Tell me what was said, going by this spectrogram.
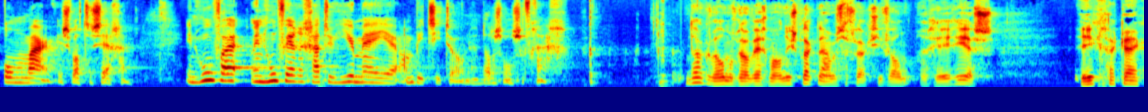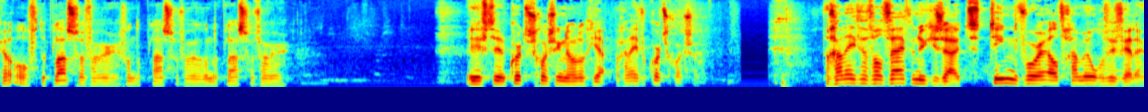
om maar eens wat te zeggen. In, hoever, in hoeverre gaat u hiermee uh, ambitie tonen? Dat is onze vraag. Dank u wel, mevrouw Wegman. U sprak namens de fractie van GGS. Ik ga kijken of de plaatsvervanger van de plaatsvervanger van de plaatsvervanger. U heeft een korte schorsing nodig? Ja, we gaan even kort schorsen. We gaan even van vijf minuutjes uit. Tien voor elf gaan we ongeveer verder.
